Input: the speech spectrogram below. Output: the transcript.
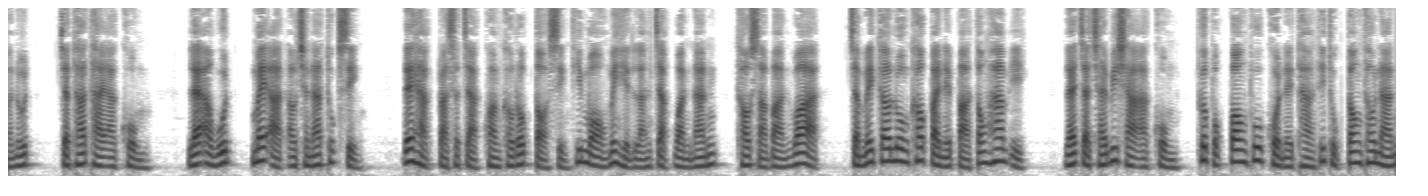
มนุษย์ จะท้าทายอาคม และอาวุธไม่อาจเอาชนะทุกสิ่ง ได้หากปราศจากความเคารพต่อสิ่งที่มองไม่เห็นหลังจากวันนั้น เขาสาบานว่าจะไม่ก้าวล่วงเข้าไปในป่าต้องห้ามอีก และจะใช้วิชาอาคมเพื่อปกป้องผู้คนในทางที่ถูกต้องเท่านั้น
